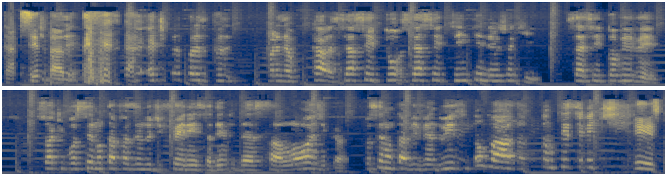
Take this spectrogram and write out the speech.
cacetado. É tipo, assim, é, é tipo, por exemplo, por exemplo, cara, você aceitou, você aceitou, você entendeu isso aqui. Você aceitou viver. Só que você não tá fazendo diferença dentro dessa lógica, você não tá vivendo isso, então vaza. Então tem semente. Isso.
